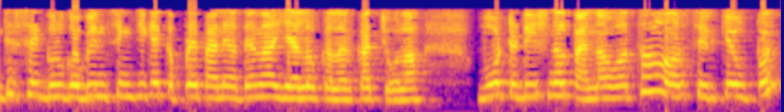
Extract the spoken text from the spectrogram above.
जैसे गुरु गोविंद सिंह जी के कपड़े पहने होते हैं ना येलो कलर का चोला, वो ट्रेडिशनल पहना हुआ था और सिर के ऊपर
